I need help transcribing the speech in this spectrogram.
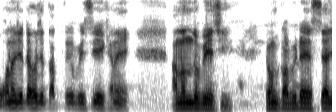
ওখানে যেটা হয়েছে তার থেকে বেশি এখানে আনন্দ পেয়েছি। এবং ট্রফিটা এসছে আজ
